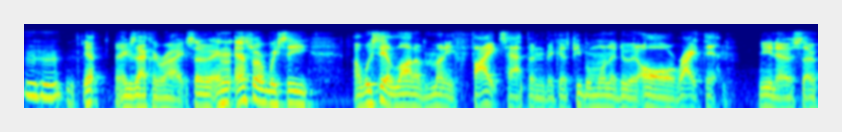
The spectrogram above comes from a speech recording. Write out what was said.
Mm-hmm. Yep, exactly right. So, and that's where we see uh, we see a lot of money fights happen because people want to do it all right then. You know, so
